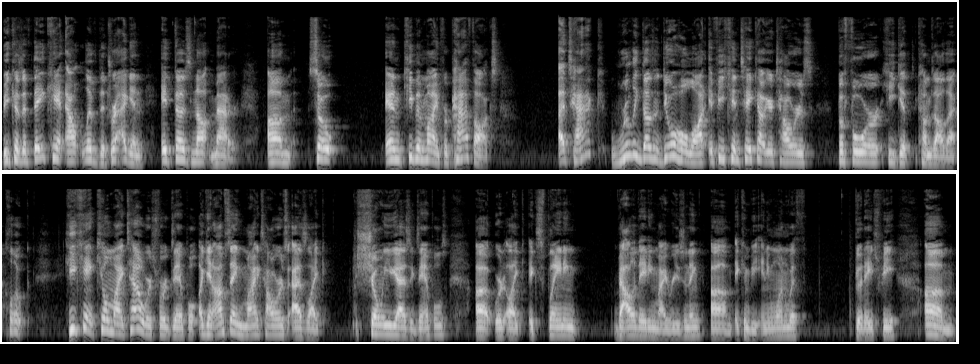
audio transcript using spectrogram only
Because if they can't outlive the dragon, it does not matter. Um, so and keep in mind, for Pathox, attack really doesn't do a whole lot if he can take out your towers before he get comes out of that cloak. He can't kill my towers, for example. Again, I'm saying my towers as like showing you guys examples. Uh, or like explaining, validating my reasoning. Um, it can be anyone with good HP. Um,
